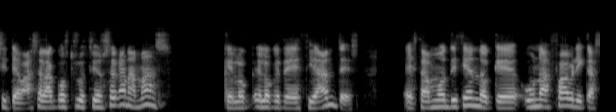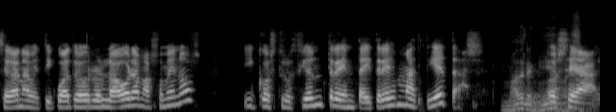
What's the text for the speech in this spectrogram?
Si te vas a la construcción se gana más, que es lo, es lo que te decía antes. Estamos diciendo que una fábrica se gana 24 euros la hora más o menos y construcción 33 más dietas. Madre mía. O sea,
